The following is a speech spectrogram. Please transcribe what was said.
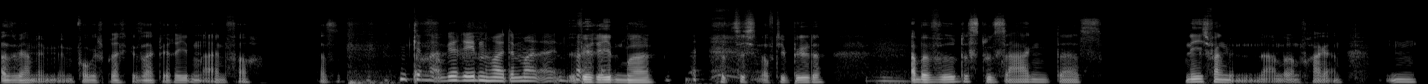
Also wir haben im, im Vorgespräch gesagt, wir reden einfach. Also, genau, wir reden heute mal einfach. Wir reden mal, verzichten auf die Bilder. Aber würdest du sagen, dass Nee, ich fange mit einer anderen Frage an. Hm,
